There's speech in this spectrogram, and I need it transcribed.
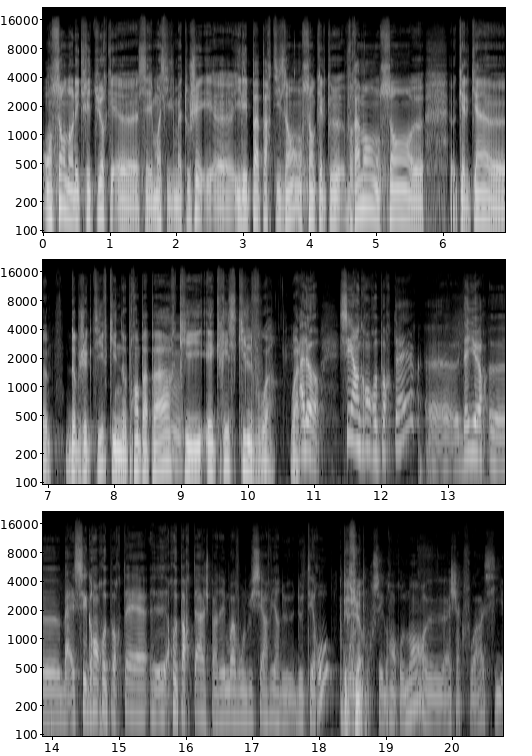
on sent dans l'écriture, que, euh, c'est moi ce qui m'a touché. euh, il n'est pas partisan. On sent quelque, vraiment, on sent euh, quelqu'un euh, d'objectif qui ne prend pas part, Mm. qui écrit ce qu'il voit. Voilà. Alors, c'est un grand reporter. euh, D'ailleurs, euh, bah, ces grands reporters, euh, reportages pardonnez-moi, vont lui servir de, de terreau pour, Bien sûr. pour ses grands romans euh, à chaque fois. Si,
